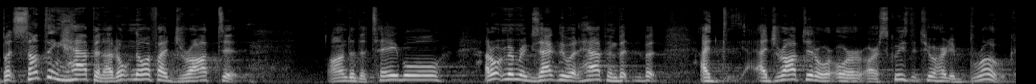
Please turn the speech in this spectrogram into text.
but something happened. I don't know if I dropped it onto the table. I don't remember exactly what happened, but but I, I dropped it or, or, or squeezed it too hard. It broke.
